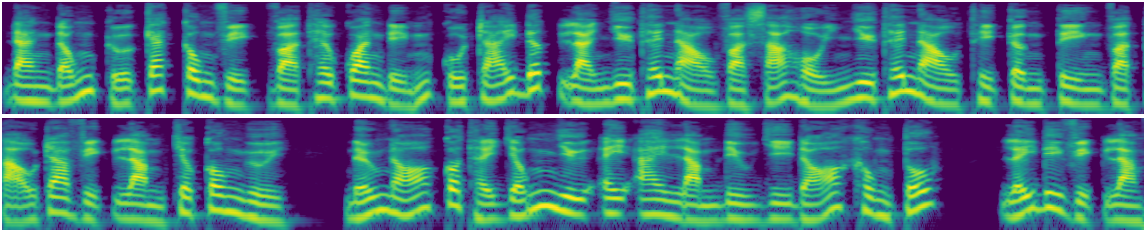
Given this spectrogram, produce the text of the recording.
đang đóng cửa các công việc và theo quan điểm của trái đất là như thế nào và xã hội như thế nào thì cần tiền và tạo ra việc làm cho con người, nếu nó có thể giống như AI làm điều gì đó không tốt, lấy đi việc làm.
